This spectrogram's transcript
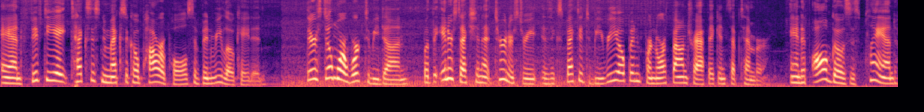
and 58 Texas-New Mexico power poles have been relocated. There is still more work to be done, but the intersection at Turner Street is expected to be reopened for northbound traffic in September. And if all goes as planned,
